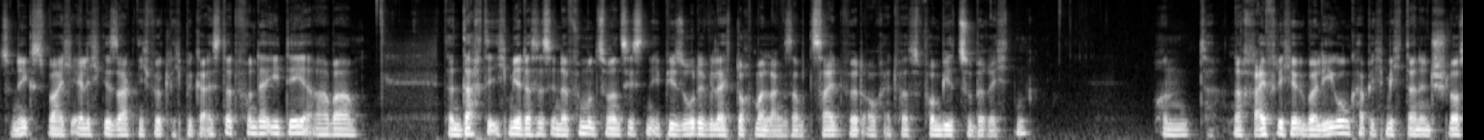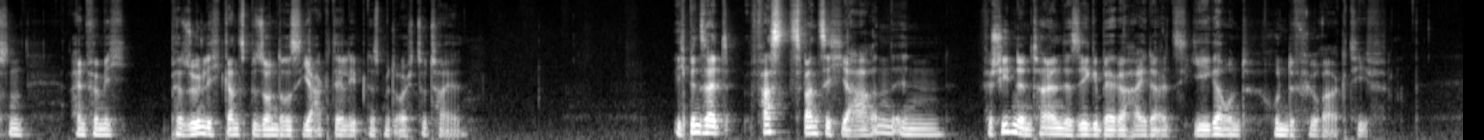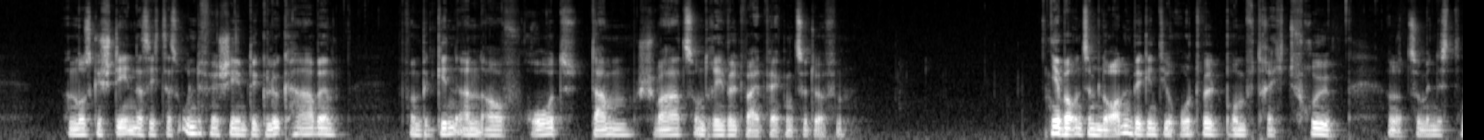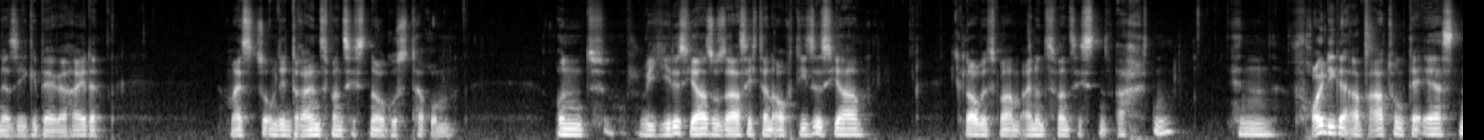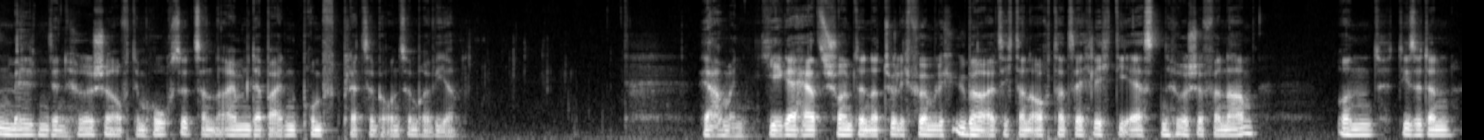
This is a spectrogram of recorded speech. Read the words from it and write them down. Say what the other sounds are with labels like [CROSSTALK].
Zunächst war ich ehrlich gesagt nicht wirklich begeistert von der Idee, aber dann dachte ich mir, dass es in der 25. Episode vielleicht doch mal langsam Zeit wird, auch etwas von mir zu berichten. Und nach reiflicher Überlegung habe ich mich dann entschlossen, ein für mich persönlich ganz besonderes Jagderlebnis mit euch zu teilen. Ich bin seit fast 20 Jahren in verschiedenen Teilen der Segeberger Heide als Jäger und Hundeführer aktiv. Man muss gestehen, dass ich das unverschämte Glück habe, von Beginn an auf Rot, Damm, Schwarz und Rehwild weitwirken zu dürfen. Hier bei uns im Norden beginnt die Rotwildbrunft recht früh, also zumindest in der Segeberger Heide, meist so um den 23. August herum. Und wie jedes Jahr, so saß ich dann auch dieses Jahr, ich glaube es war am 21.08., in freudiger Erwartung der ersten meldenden Hirsche auf dem Hochsitz an einem der beiden Prumpfplätze bei uns im Revier. Ja, mein Jägerherz schäumte natürlich förmlich über, als ich dann auch tatsächlich die ersten Hirsche vernahm und diese dann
